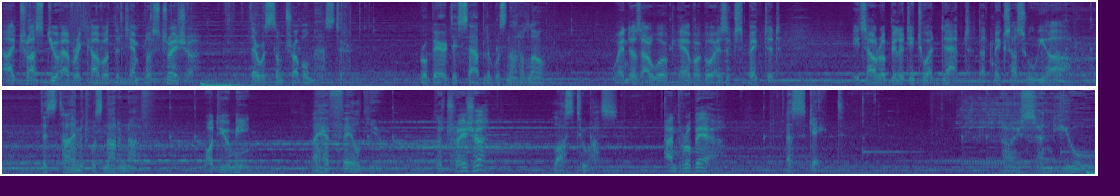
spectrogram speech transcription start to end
I trust you have recovered the Templar's treasure. There was some trouble, Master. Robert de Sable was not alone. When does our work ever go as expected? It's our ability to adapt that makes us who we are. This time it was not enough. What do you mean? I have failed you. The treasure? Lost to us. And Robert? Escaped. I send you,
